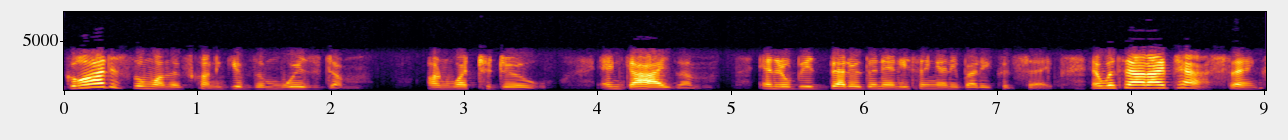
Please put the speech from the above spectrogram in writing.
God is the one that's going to give them wisdom on what to do and guide them. And it'll be better than anything anybody could say. And with that, I pass. Thanks.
